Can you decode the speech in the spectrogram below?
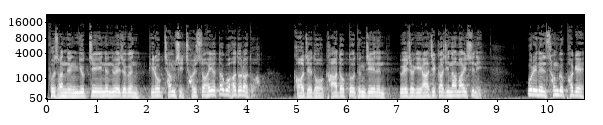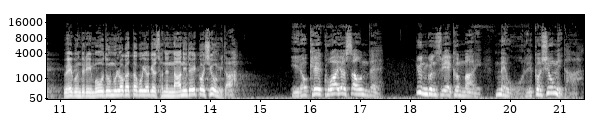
부산 등 육지에 있는 왜적은 비록 잠시 철수하였다고 하더라도 거제도 가덕도 등지에는 왜적이 아직까지 남아 있으니 우리는 성급하게 왜군들이 모두 물러갔다고 여겨서는 난이 될 것이옵니다. 이렇게 고하여 싸운데 윤근수의 그 말이 매우 옳을 것이옵니다.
